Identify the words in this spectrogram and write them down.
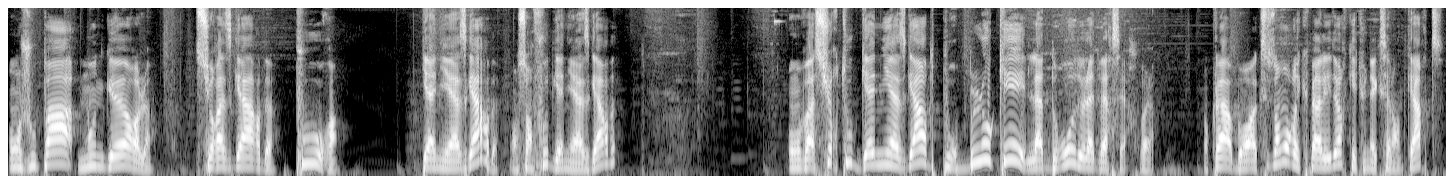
on joue pas Moon Girl sur Asgard pour gagner Asgard. On s'en fout de gagner Asgard. On va surtout gagner Asgard pour bloquer la draw de l'adversaire. Voilà. Donc là, bon, accessoirement, on récupère Leader qui est une excellente carte.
